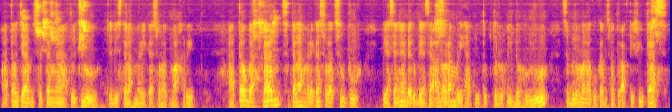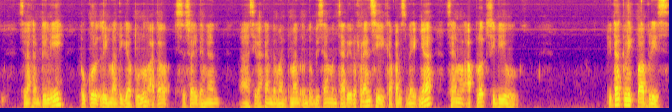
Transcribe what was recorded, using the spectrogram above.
atau jam setengah 7 jadi setelah mereka sholat maghrib. Atau bahkan setelah mereka sholat subuh. Biasanya ada kebiasaan orang melihat YouTube terlebih dahulu sebelum melakukan suatu aktivitas. Silahkan pilih pukul 5.30 atau sesuai dengan uh, silahkan teman-teman untuk bisa mencari referensi kapan sebaiknya saya mengupload video. Kita klik publish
